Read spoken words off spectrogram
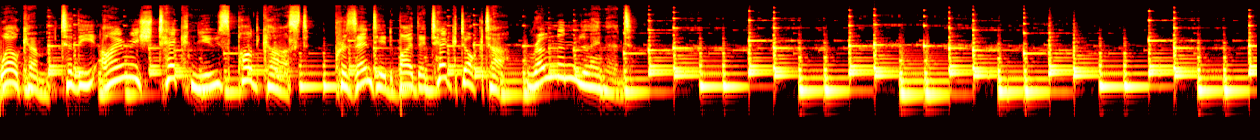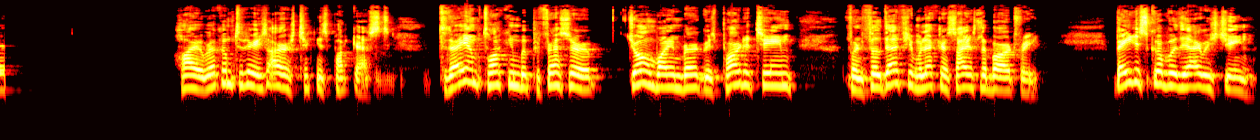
Welcome to the Irish Tech News Podcast, presented by the tech doctor, Ronan Leonard. Hi, welcome to today's Irish Tech News Podcast. Today I'm talking with Professor John Weinberger, who's part of the team from the Philadelphia Molecular Science Laboratory. They discovered the Irish gene,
